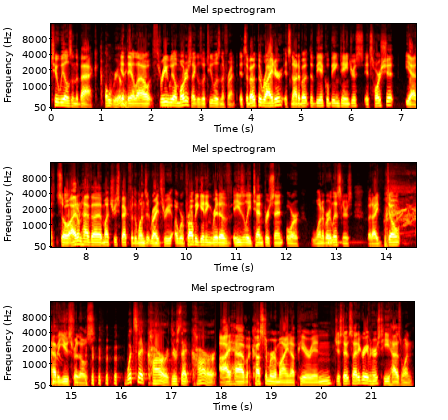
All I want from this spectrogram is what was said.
two wheels in the back. Oh, really? Yet they allow three wheel motorcycles with two wheels in the front. It's about the rider. It's not about the vehicle being dangerous. It's horseshit. Yeah. So I don't have uh, much respect for the ones that ride three. Uh, We're probably getting rid of easily 10% or one of our listeners, but I don't have a use for those. What's that car? There's that car. I have a customer of mine up here in just outside of Gravenhurst. He has one.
